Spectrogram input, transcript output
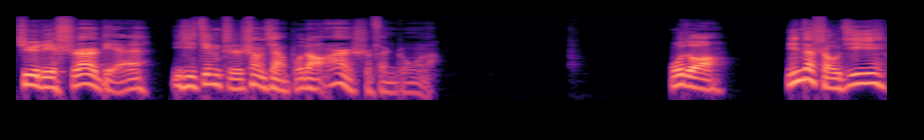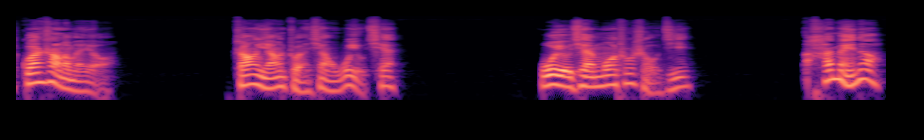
距离十二点已经只剩下不到二十分钟了。吴总，您的手机关上了没有？张扬转向吴有倩，吴有倩摸出手机，还没呢，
